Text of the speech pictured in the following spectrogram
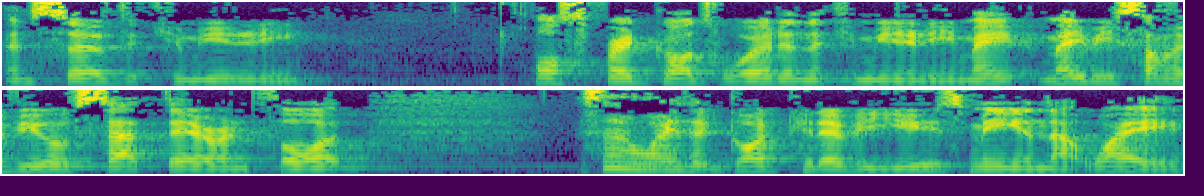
and serve the community or spread God's word in the community. Maybe some of you have sat there and thought, there's no way that God could ever use me in that way.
